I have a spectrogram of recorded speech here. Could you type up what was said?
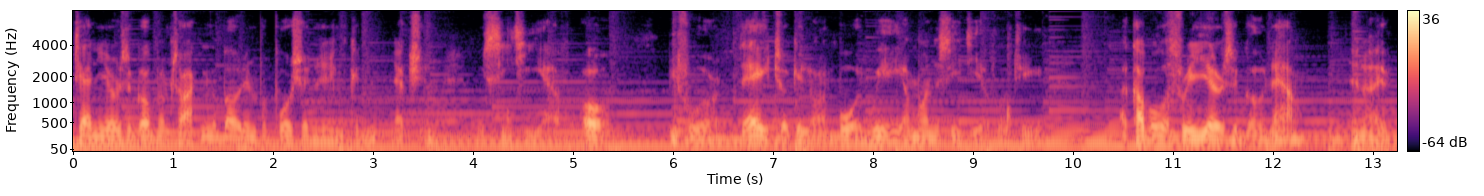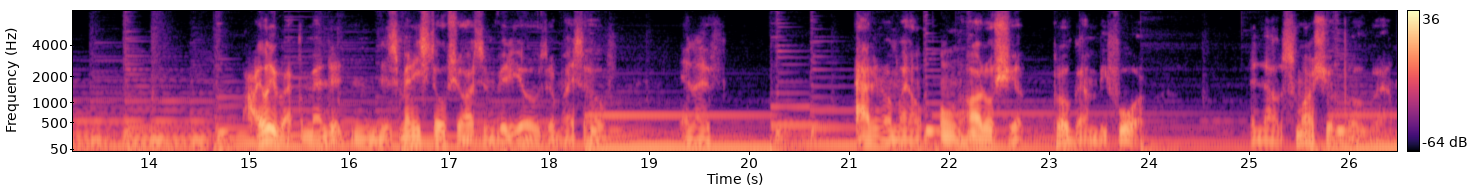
10 years ago, but I'm talking about in proportion and in connection with CTFO before they took it on board. We, I'm on the CTFO team a couple of three years ago now, and I highly recommend it. And there's many still shots and videos of myself, and I've had it on my own auto ship program before and now Smart Ship program.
